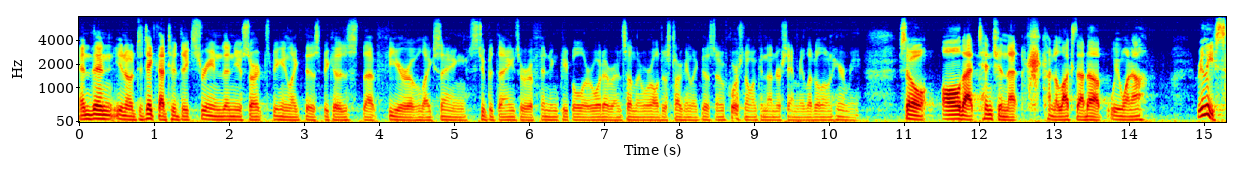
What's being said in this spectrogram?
And then, you know, to take that to the extreme, then you start speaking like this because that fear of like saying stupid things or offending people or whatever, and suddenly we're all just talking like this. And of course, no one can understand me, let alone hear me. So all that tension that kind of locks that up, we want to release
